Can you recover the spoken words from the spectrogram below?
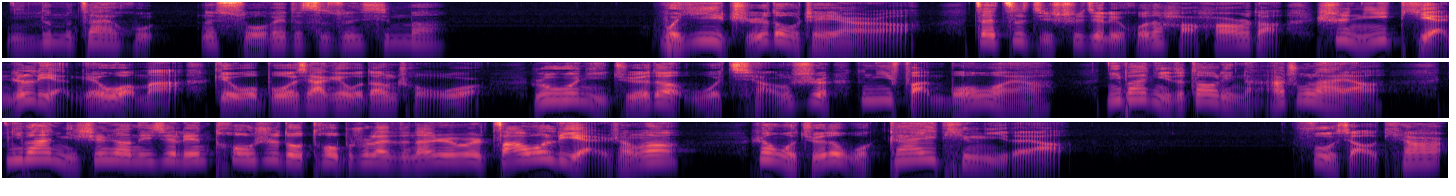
你那么在乎那所谓的自尊心吗？”我一直都这样啊，在自己世界里活得好好的，是你舔着脸给我骂，给我剥虾，给我当宠物。如果你觉得我强势，那你反驳我呀，你把你的道理拿出来呀，你把你身上那些连透视都透不出来的男人味砸我脸上啊，让我觉得我该听你的呀。付小天儿，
